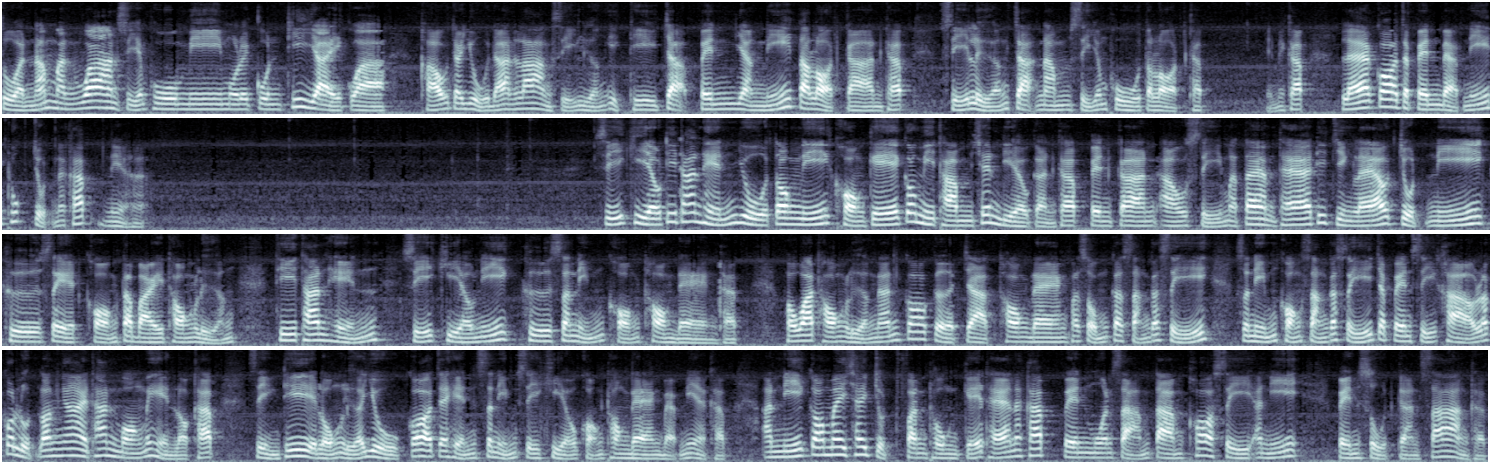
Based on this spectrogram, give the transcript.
ส่วนน้ำมันว่านสีชมพูมีโมเลกุลที่ใหญ่กว่า เขาจะอยู่ด้านล่างสีเหลืองอีกทีจะเป็นอย่างนี้ตลอดการครับ สีเหลืองจะนำสีชมพูตลอดครับ เห็นไหมครับ และก็จะเป็นแบบนี้ทุกจุดนะครับเนี่ยฮะสีเขียวที่ท่านเห็นอยู่ตรงนี้ของเก๊ก็มีทำเช่นเดียวกันครับ เป็นการเอาสีมาแต้มแท้ที่จริงแล้วจุดนี้คือเศษของตะไบทองเหลือง ที่ท่านเห็นสีเขียวนี้คือสนิมของทองแดงครับ เพราะว่าทองเหลืองนั้นก็เกิดจากทองแดงผสมกับสังกะสี สนิมของสังกะสีจะเป็นสีขาวแล้วก็หลุดล่อนง่ายท่านมองไม่เห็นหรอกครับ สิ่งที่หลงเหลืออยู่ก็จะเห็นสนิมสีเขียวของทองแดงแบบนี้ครับ อันนี้ก็ไม่ใช่จุดฟันธงเก๊แท้นะครับ เป็นมวล 3 ตามข้อ C อันนี้เป็นสูตรการสร้างครับ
